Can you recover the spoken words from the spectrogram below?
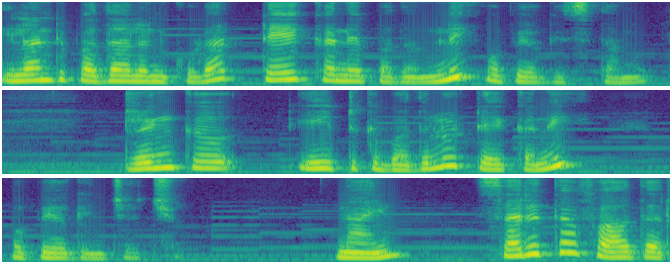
ఇలాంటి పదాలను కూడా టేక్ అనే పదంని ఉపయోగిస్తాము. డ్రింక్ ఈట్కి బదులు టేక్ అని ఉపయోగించవచ్చు నైన్. సరిత ఫాదర్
